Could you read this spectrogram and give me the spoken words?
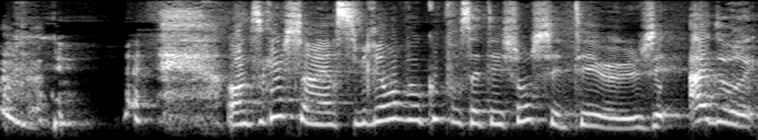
en tout cas, je te remercie vraiment beaucoup pour cet échange. C'était j'ai adoré.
